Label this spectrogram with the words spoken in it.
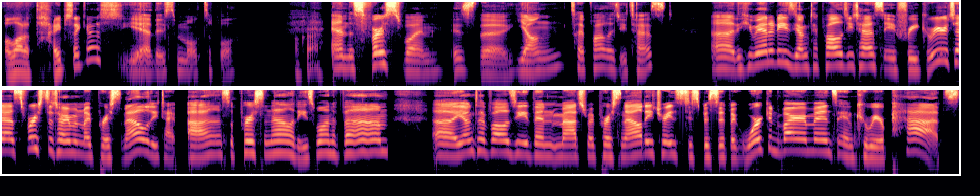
a lot of types, I guess. yeah, there's multiple. Okay. And this first one is the Jung Typology Test. Uh, the Humanities Jung Typology Test, a free career test, first determine my personality type. Ah, so personality is one of them. Uh, Jung Typology then matched my personality traits to specific work environments and career paths.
